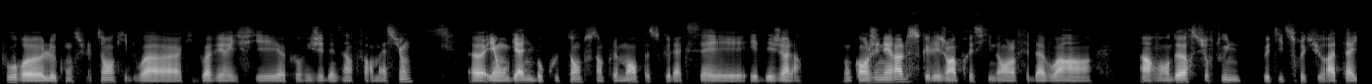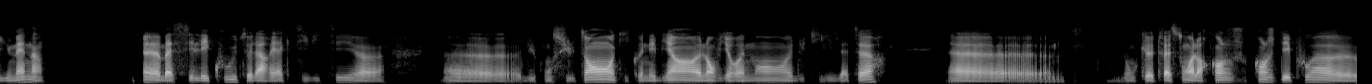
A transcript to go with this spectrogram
pour le consultant qui doit qui doit vérifier, corriger des informations. et on gagne beaucoup de temps tout simplement parce que l'accès est, déjà là. Donc en général, ce que les gens apprécient dans le fait d'avoir un, revendeur, surtout une petite structure à taille humaine, euh, bah, c'est l'écoute, la réactivité euh, euh, du consultant qui connaît bien l'environnement d'utilisateur. donc, de toute façon, alors quand je, quand je déploie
